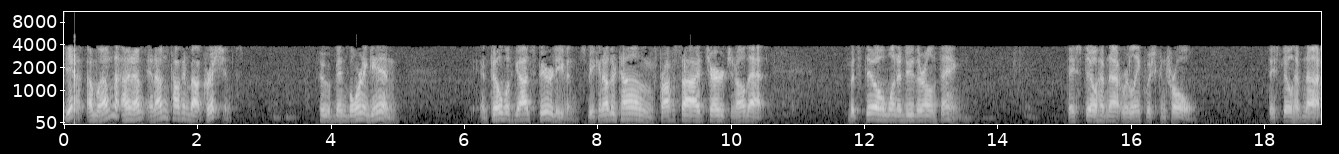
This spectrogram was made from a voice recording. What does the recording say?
Yeah, I'm, I'm not, and I'm, and I'm talking about Christians who have been born again and filled with God's Spirit, even speaking other tongues, prophesied, church, and all that, but still want to do their own thing. They still have not relinquished control. They still have not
